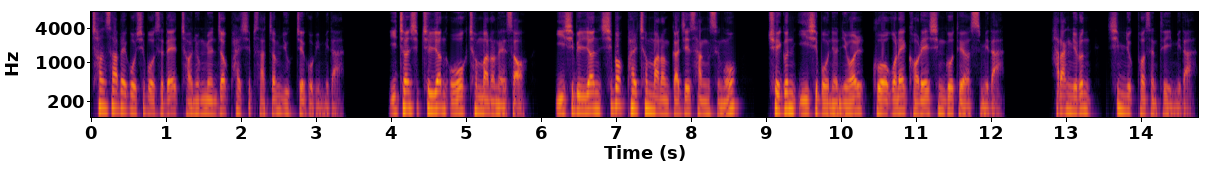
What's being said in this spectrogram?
1455세대 전용 면적 84.6제곱입니다. 2017년 5억 1천만 원에서 21년 10억 8천만 원까지 상승 후 최근 25년 2월 9억 원의 거래 신고되었습니다. 하락률은 16%입니다.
